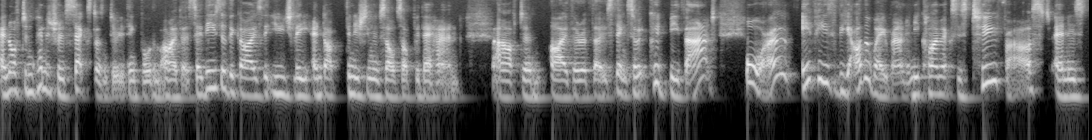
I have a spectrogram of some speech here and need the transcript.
and often penetrative sex doesn't do anything for them either. So these are the guys that usually end up finishing themselves off with their hand after either of those things. So it could be that. Or if he's the other way around and he climaxes too fast and is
